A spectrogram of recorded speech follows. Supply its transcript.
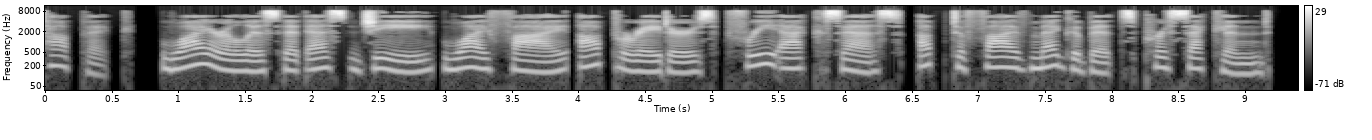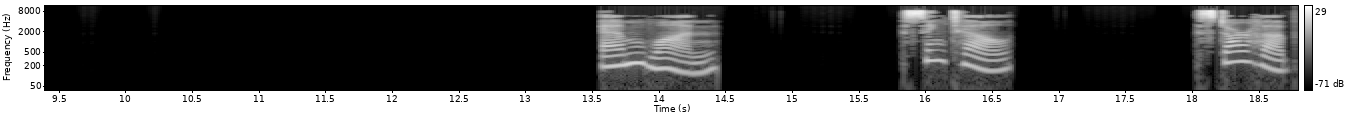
Topic: Wireless at SG Wi-Fi operators free access up to 5 megabits per second. M1 Singtel. StarHub.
